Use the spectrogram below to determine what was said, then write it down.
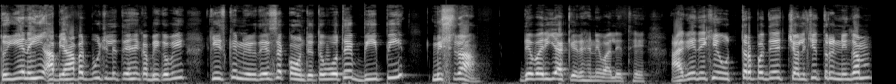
तो ये नहीं अब यहाँ पर पूछ लेते हैं कभी कभी कि इसके निर्देशक कौन थे? तो वो थे बीपी मिश्रा, देवरिया के रहने वाले थे। आगे देखिए, उत्तर प्रदेश चलचित्र निगम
